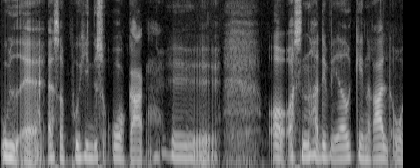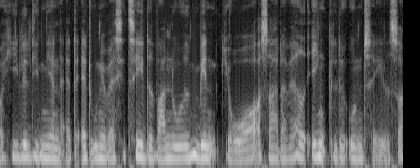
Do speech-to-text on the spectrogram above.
ud af, altså på hendes årgang. Øh, og, og sådan har det været generelt over hele linjen, at, at universitetet var noget, mænd gjorde, og så har der været enkelte undtagelser.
